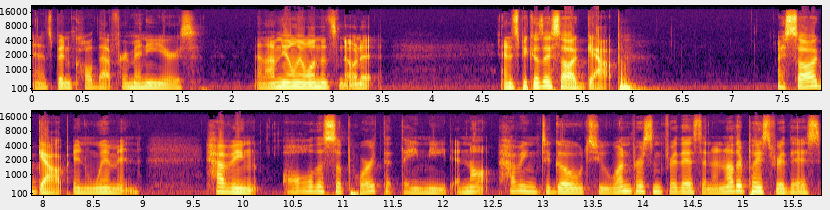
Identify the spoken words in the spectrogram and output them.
and it's been called that for many years. And I'm the only one that's known it. And it's because I saw a gap. I saw a gap in women having all the support that they need and not having to go to one person for this and another place for this,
